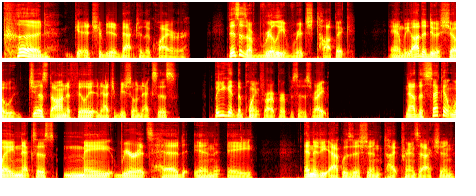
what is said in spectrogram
could get attributed back to the acquirer. This is a really rich topic, and we ought to do a show just on affiliate and attributional nexus, but you get the point for our purposes, right? Now, the second way Nexus may rear its head in a entity acquisition type transaction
